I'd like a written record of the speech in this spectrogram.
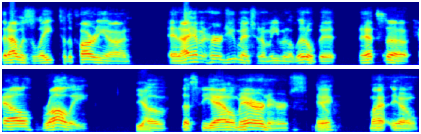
that I was late to the party on, and I haven't heard you mention him even a little bit. That's uh, Cal Raleigh Yeah. of the Seattle Mariners. Okay. Yeah. My, you know,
